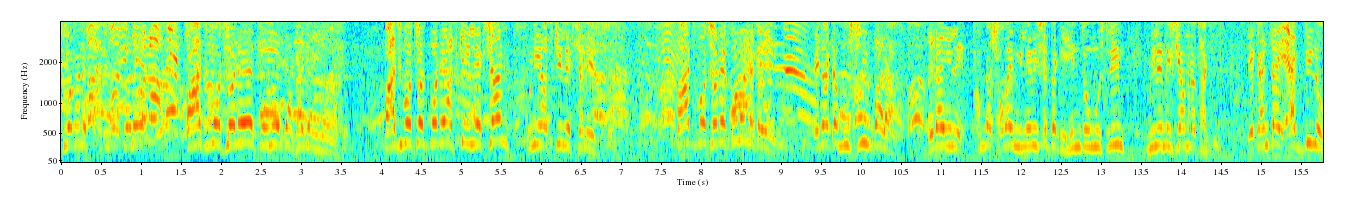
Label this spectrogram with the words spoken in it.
স্লোগানে পাঁচ বছরে পাঁচ বছরে কোনো দেখা যায় না ওনাকে পাঁচ বছর পরে আজকে ইলেকশন উনি আজকে ইলেকশনে এসছেন। পাঁচ বছরে কোনো দেখা যায়নি। এটা একটা মুসলিম পাড়া। এটা আমরা সবাই মিলেমিশে থাকি, হিন্দু, মুসলিম, মিলেমিশে আমরা থাকি। এখানটায় একদিনও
